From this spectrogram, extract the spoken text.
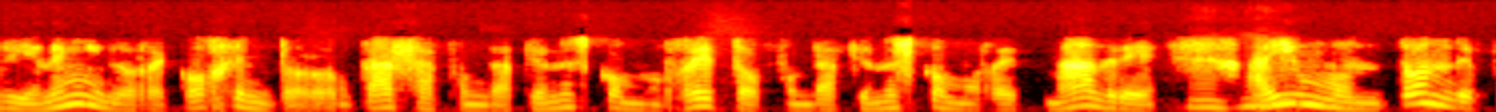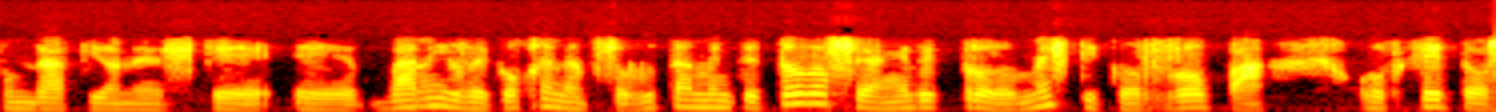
vienen y lo recogen todo en casa, fundaciones como Reto, fundaciones como Red Madre. Hay un montón de fundaciones que eh, van y recogen absolutamente todo, sean electrodomésticos, ropa, objetos,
